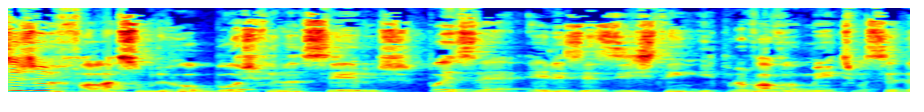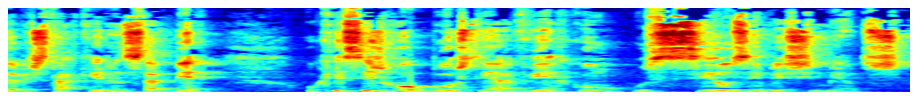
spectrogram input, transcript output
Você já ouviu falar sobre robôs financeiros? Pois é, eles existem e provavelmente você deve estar querendo saber o que esses robôs têm a ver com os seus investimentos.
